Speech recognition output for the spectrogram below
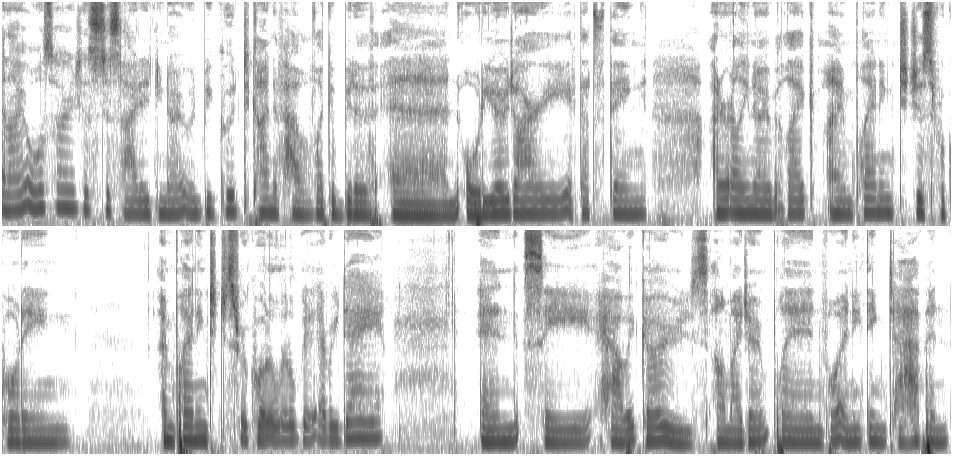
And I also just decided, you know, it would be good to kind of have like a bit of an audio diary, if that's a thing. I don't really know, but like I'm planning to just recording, I'm planning to just record a little bit every day and see how it goes. Um, I don't plan for anything to happen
